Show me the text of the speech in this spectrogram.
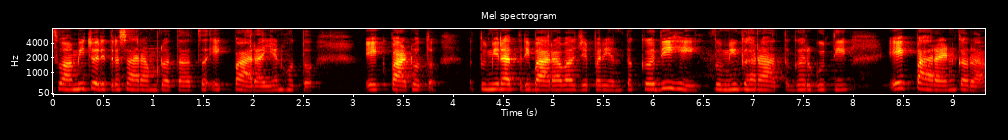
स्वामी चरित्र सारामृताचं एक पारायण होतं. एक पाठ होतं. तुम्ही रात्री बारा वाजेपर्यंत कधीही तुम्ही घरात घरगुती एक पारायण करा.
